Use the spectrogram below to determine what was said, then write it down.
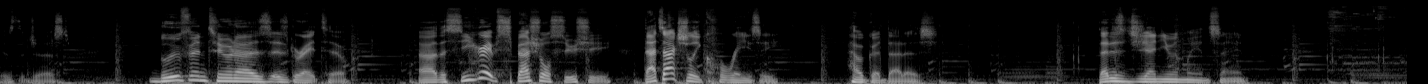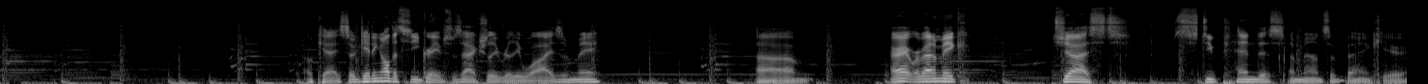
is the gist. Bluefin tuna is, is great, too. Uh, the Sea Grape Special Sushi. That's actually crazy how good that is. That is genuinely insane. Okay, so getting all the sea grapes was actually really wise of me. Um, all right, we're about to make just stupendous amounts of bank here.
